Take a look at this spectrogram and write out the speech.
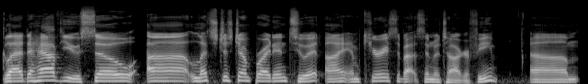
Glad to have you. So uh, let's just jump right into it. I am curious about cinematography. Um,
